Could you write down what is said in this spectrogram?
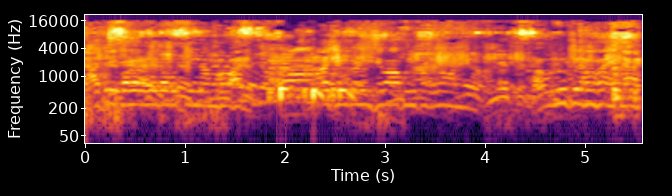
రాత్రి పగలనగా పుట్టింది అమ్మవారు ఆ శివుని శివాపురి పడడం అన్నారు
